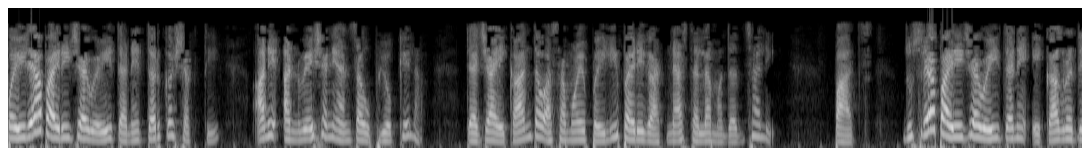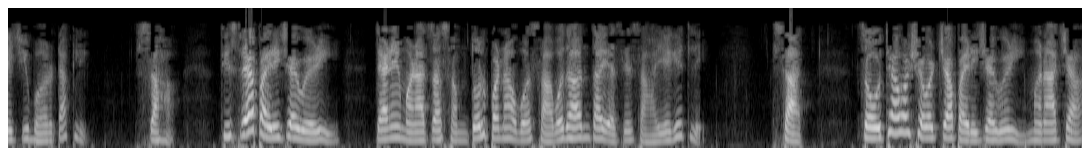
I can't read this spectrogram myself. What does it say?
पहिल्या पायरीच्या वेळी त्याने तर्कशक्ती आणि अन्वेषण यांचा उपयोग केला. त्याच्या एकांतवासामुळे पहिली पायरी गाठण्यास त्याला मदत झाली. पाच. दुसऱ्या पायरीच्या वेळी त्याने एकाग्रतेची भर टाकली. सहा. तिसऱ्या पायरीच्या वेळी त्याने मनाचा समतोलपणा व सावधानता याचे सहाय्य घेतले. सात. चौथ्या व शेवटच्या पायरीच्या वेळी मनाच्या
